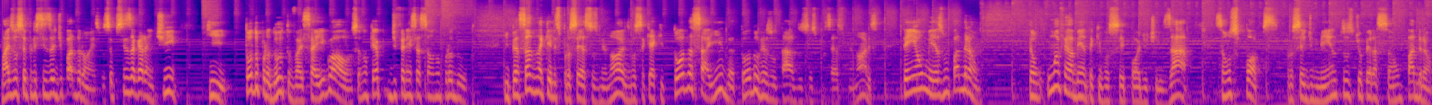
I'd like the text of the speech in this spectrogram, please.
mas você precisa de padrões. Você precisa garantir que todo produto vai sair igual. Você não quer diferenciação no produto. E pensando naqueles processos menores, você quer que toda saída, todo o resultado dos seus processos menores tenha o mesmo padrão. Então, uma ferramenta que você pode utilizar são os POPs, Procedimentos de Operação Padrão.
